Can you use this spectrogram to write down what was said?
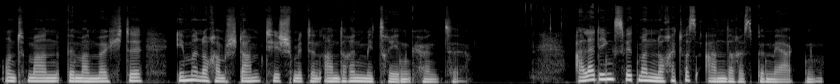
und man, wenn man möchte, immer noch am Stammtisch mit den anderen mitreden könnte. Allerdings wird man noch etwas anderes bemerken.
